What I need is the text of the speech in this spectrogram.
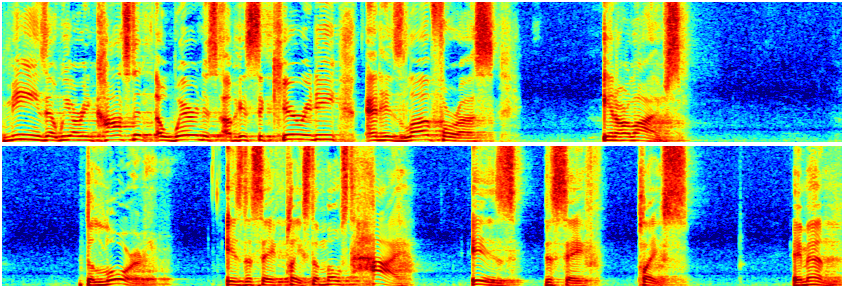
means that we are in constant awareness of His security and His love for us in our lives. The Lord is the safe place. The Most High is the safe place. Amen.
